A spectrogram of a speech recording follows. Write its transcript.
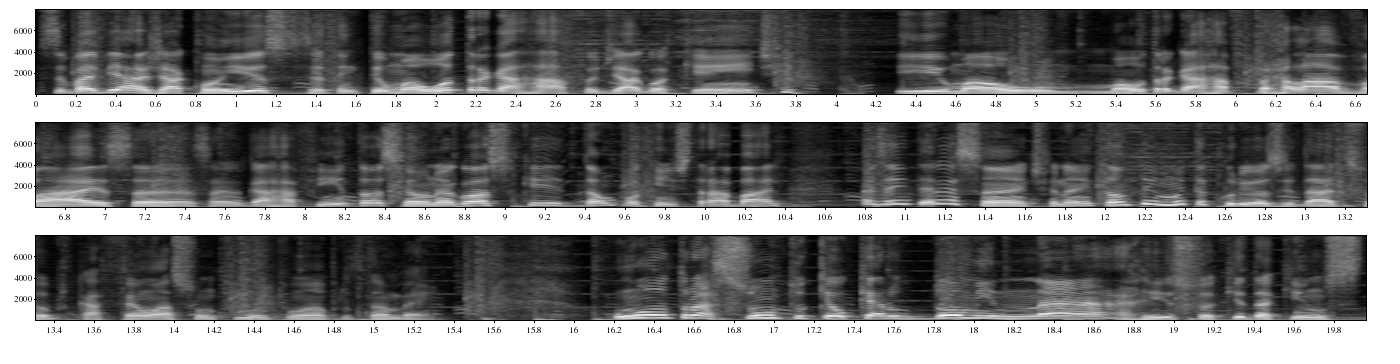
você vai viajar com isso, você tem que ter uma outra garrafa de água quente e uma, uma outra garrafa para lavar essa, essa garrafinha. Então, assim, é um negócio que dá um pouquinho de trabalho, mas é interessante, né? Então, tem muita curiosidade sobre café, é um assunto muito amplo também. Um outro assunto que eu quero dominar isso aqui daqui uns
